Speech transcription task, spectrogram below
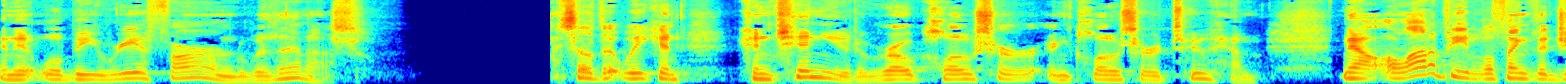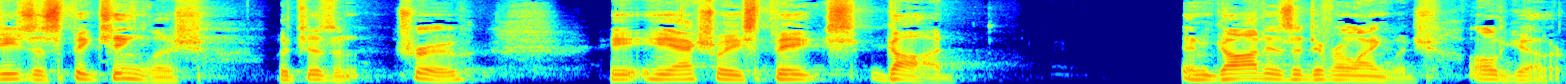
And it will be reaffirmed within us so that we can continue to grow closer and closer to him. Now, a lot of people think that Jesus speaks English, which isn't true. He, he actually speaks God. And God is a different language altogether.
